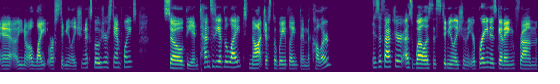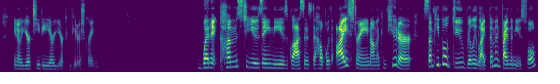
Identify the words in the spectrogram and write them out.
a, you know a light or stimulation exposure standpoint. So the intensity of the light, not just the wavelength and the color, is a factor as well as the stimulation that your brain is getting from, you know, your TV or your computer screen when it comes to using these glasses to help with eye strain on the computer, some people do really like them and find them useful.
